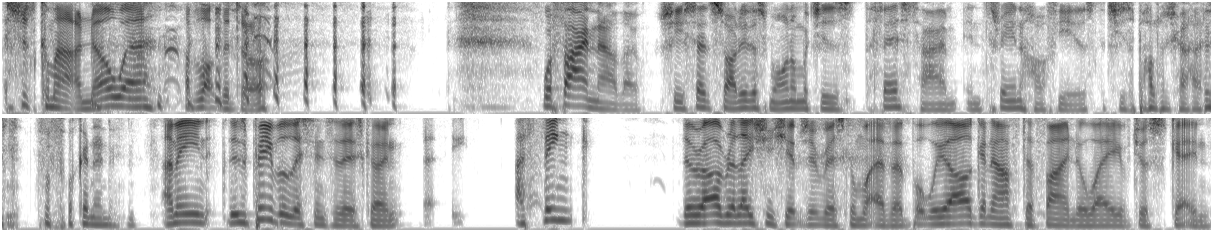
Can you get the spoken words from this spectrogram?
It's just come out of nowhere. I've locked the door. We're fine now though. She said sorry this morning, which is the first time in three and a half years that she's apologised for fucking anything. I mean, there's people listening to this going, uh, I think there are relationships at risk and whatever, but we are going to have to find a way of just getting,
